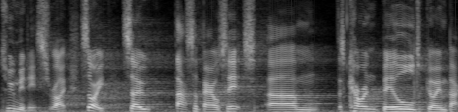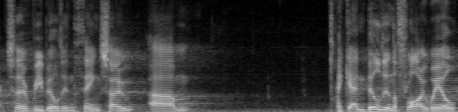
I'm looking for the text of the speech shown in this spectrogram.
Two minutes, right. Sorry. So that's about it. Um, the current build, going back to rebuilding the thing. So um, again, building the flywheel.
